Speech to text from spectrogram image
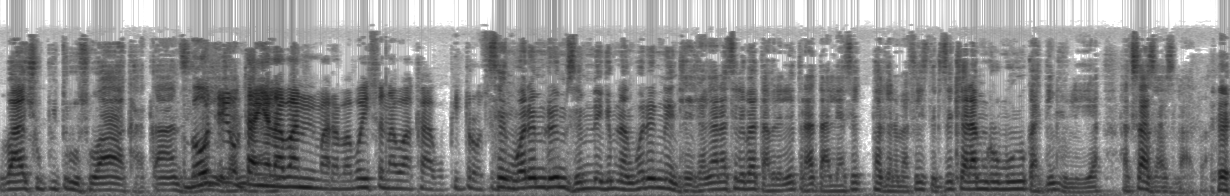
batsho upitrus wakha qanzi. Bawuthi ukuthanyela abantu mara? Baboyisana wakhako upetros sengibona emntu emzimningi mna ngibone kunendledlanyana sele badabulela idradali yasekuphandla namafestiri sekuhlala mntu omunye ugade indlu leya akusazazi lapha.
